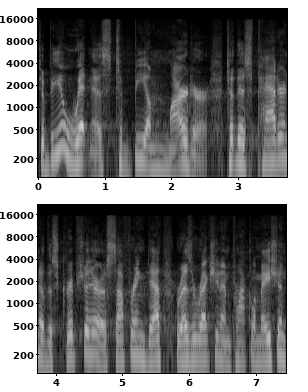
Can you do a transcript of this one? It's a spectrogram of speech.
to be a witness, to be a martyr to this pattern of the scripture of suffering, death, resurrection, and proclamation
